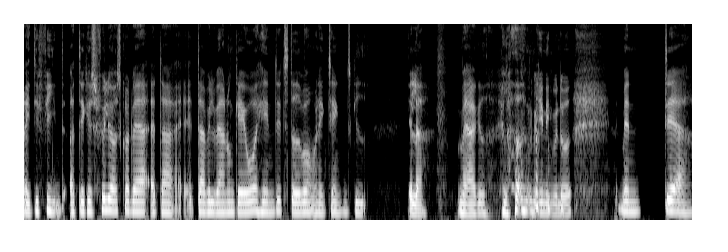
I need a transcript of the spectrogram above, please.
rigtig fint. Og det kan selvfølgelig også godt være, at der, der vil være nogle gaver at hente et sted, hvor man ikke tænkte en skid, eller mærket, eller havde en mening med noget. Men det er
